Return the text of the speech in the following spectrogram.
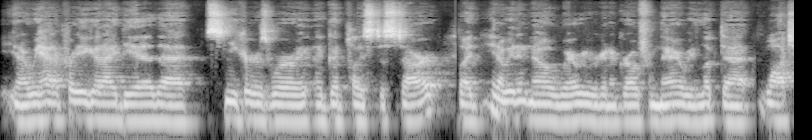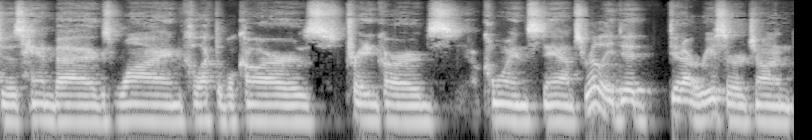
You know, we had a pretty good idea that sneakers were a good place to start, but, you know, we didn't know where we were going to grow from there. We looked at watches, handbags, wine, collectible cars, trading cards, coins, stamps, really did did our research on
